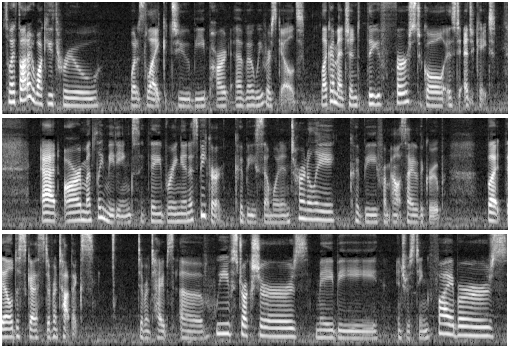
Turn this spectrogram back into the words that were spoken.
So I thought I'd walk you through what it's like to be part of a Weavers Guild. Like I mentioned, the first goal is to educate. At our monthly meetings, they bring in a speaker. Could be someone internally, could be from outside of the group, but they'll discuss different topics different types of weave structures, maybe interesting fibers,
